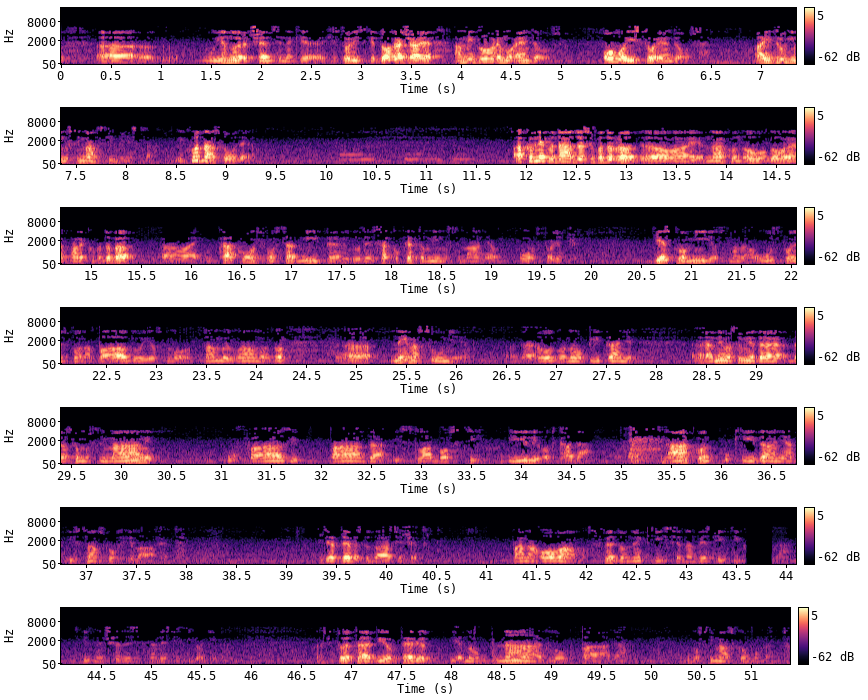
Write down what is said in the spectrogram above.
u jednoj rečenici neke historijske događaje, a mi govorimo o Endelusu. Ovo je istorija Endelusa. a i drugim muslimanskim mjesta. I kod nas ovdje. Ako bi neko danas došao, pa dobro, ovaj, nakon ovog govora, pa rekao, pa dobro, ovaj, u kakvom smo sad mi periodu, da je sad konkretno mi muslimani u ovom stoljeću, gdje smo mi, jel smo na usponu, smo na padu, jel smo tamo ili vamo, nema sumnje, da je odgovor novo pitanje, nema sumnje da, da su muslimani u fazi pada i slabosti bili od kada? Nakon ukidanja islamskog hilafeta. 1924 pa na ovamo, sve do nekih 70. godina, između 60 i 70. godina. Znači, to je taj bio period jednog naglog pada u muslimanskom momentu.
